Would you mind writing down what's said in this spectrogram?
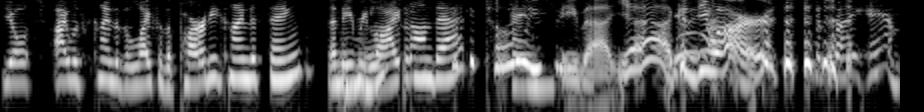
you know i was kind of the life of the party kind of thing and they mm-hmm. relied on that i could totally and, see that. Yeah because yeah, you are. because i am.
